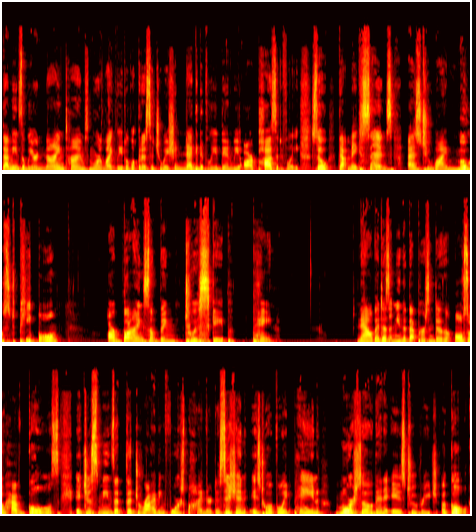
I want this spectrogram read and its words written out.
That means that we are nine times more likely to look at a situation negatively than we are positively. So that makes sense as to why most people are buying something to escape pain. Now, that doesn't mean that that person doesn't also have goals. It just means that the driving force behind their decision is to avoid pain more so than it is to reach a goal.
